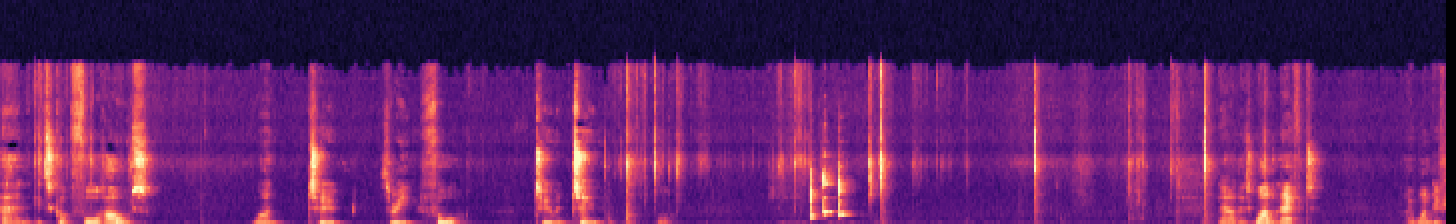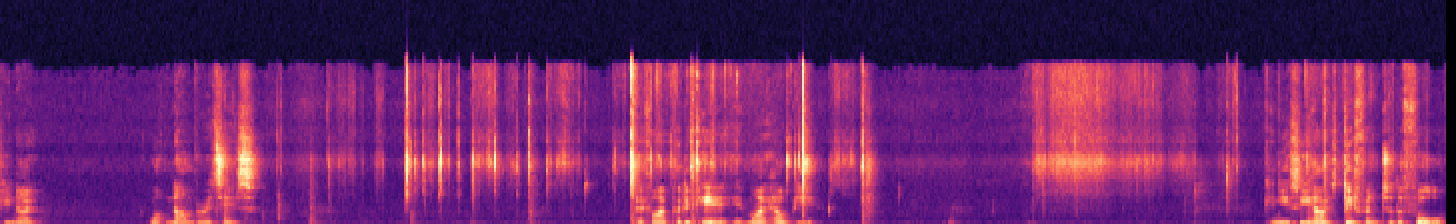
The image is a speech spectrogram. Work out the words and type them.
And it's got four holes. One, two, three, four. Two and two. Four. Now there's one left. I wonder if you know what number it is. if I put it here, it might help you. Can you see how it's different to the four?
